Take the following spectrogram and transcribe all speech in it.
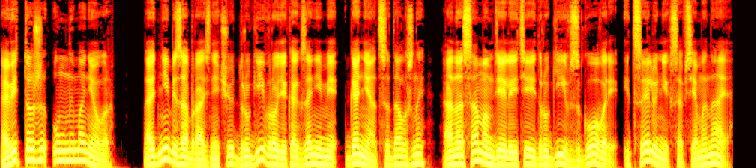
А ведь тоже умный маневр. Одни безобразничают, другие вроде как за ними гоняться должны, а на самом деле и те, и другие в сговоре, и цель у них совсем иная.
